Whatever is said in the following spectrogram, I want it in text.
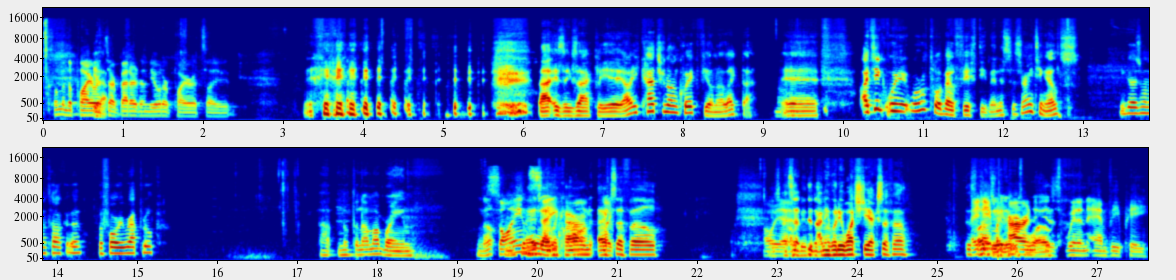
Some of the pirates are better than the other pirates. I that is exactly it. Are you catching on quick, Fiona? I like that. Uh, I think we're we're up to about fifty minutes. Is there anything else you guys want to talk about before we wrap it up? Uh, nothing on my brain. No, Sign AJ Saquon, McCarron, like- XFL. oh yeah. It- did the anybody watch the XFL? This AJ last Actually, week? it was McCarron is winning MVP.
